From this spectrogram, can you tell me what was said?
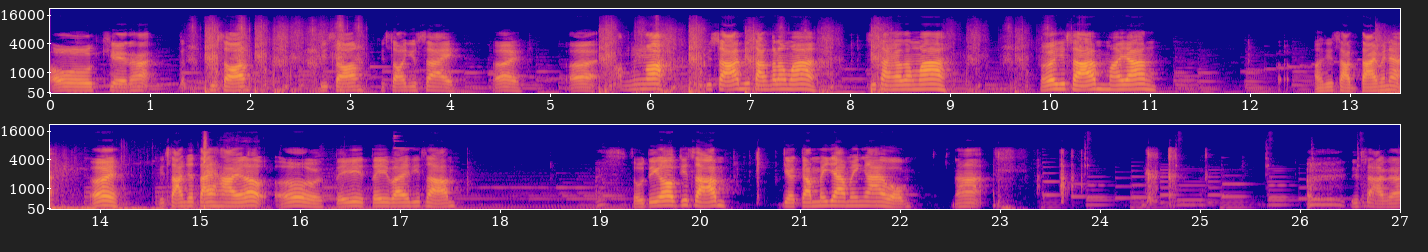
โอเคนะฮะ ที่สองที่สองที่สองอยู่ใส่เอ้ย เอ้ยงะที่สามที่สามกำลังมา ที่สามกำลังมา เฮ้ยที่สามมายัง เอาที่สามตายไหมเนี่ย เฮ้ยที่สามจะตายหายแล้ว เออ ตีตีไปที่สามสวัสดีครับที่สามเกี่ยวกรรมไม่ยากไม่ง่ายผม นะฮะที่สามนะ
